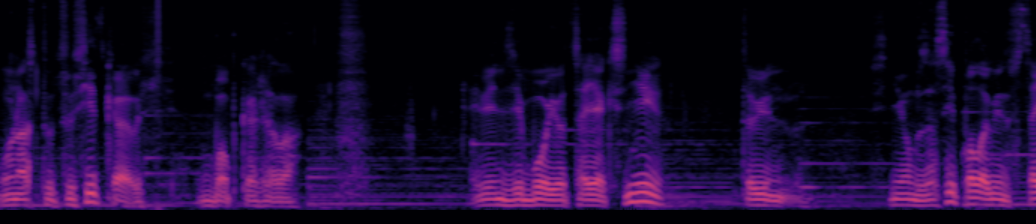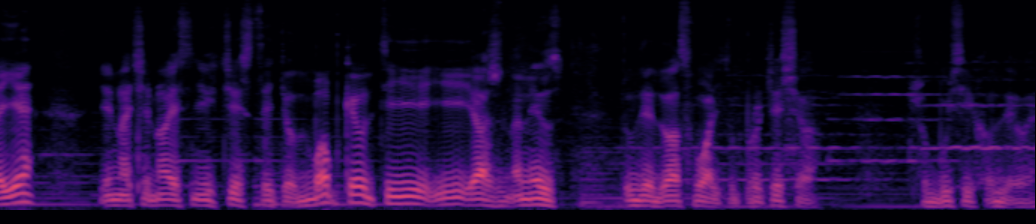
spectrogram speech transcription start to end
У нас тут сусідка, бабка жила. Він зібою це як сніг, то він снігом засипало, він встає і починає сніг чистити від бабки от тієї і аж наниз туди до асфальту прочищав, щоб усі ходили.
